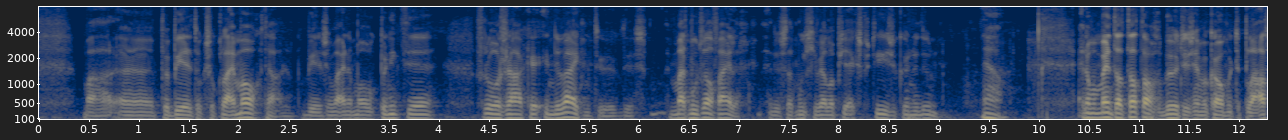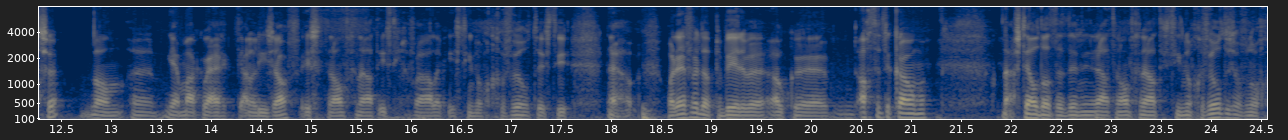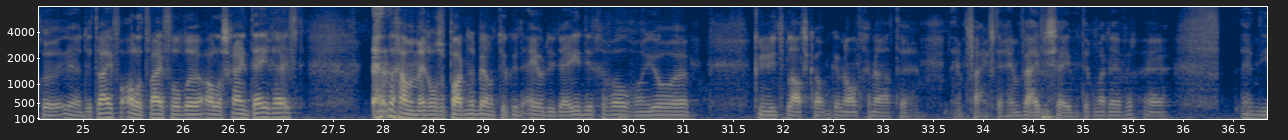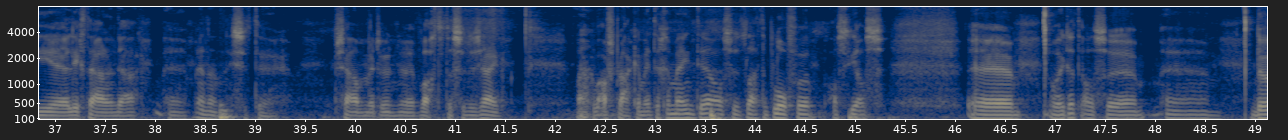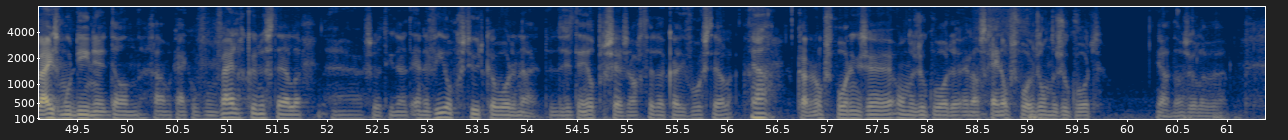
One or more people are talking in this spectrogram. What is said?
Maar eh, probeer het ook zo klein mogelijk te houden. Probeer zo weinig mogelijk paniek te veroorzaken in de wijk natuurlijk. Dus. Maar het moet wel veilig. En dus dat moet je wel op je expertise kunnen doen. Ja. En op het moment dat dat dan gebeurd is en we komen te plaatsen, dan eh, ja, maken we eigenlijk de analyse af. Is het een handgranaat? Is die gevaarlijk? Is die nog gevuld? Is die, nou, whatever. Dat proberen we ook eh, achter te komen. Nou, stel dat het inderdaad een handgranaat is die nog gevuld is of nog ja, de twijfel, alle twijfel, alle schijn tegen heeft. dan gaan we met onze partner bellen, natuurlijk het EODD in dit geval, van joh, eh, kunnen jullie te plaats komen? Ik heb een handgranaat, eh, M50, M75, whatever. eh, en die eh, ligt daar en daar. En dan is het samen met hun wachten dat ze er zijn. Maken we afspraken met de gemeente als ze het laten ploffen, als die als, hoe heet dat, als bewijs moet dienen, dan gaan we kijken of we hem veilig kunnen stellen, zodat hij naar het NFI opgestuurd kan worden. Nou, er zit een heel proces achter, dat kan je voorstellen. Ja. Kan een opsporingsonderzoek worden en als het geen opsporingsonderzoek wordt, ja, dan zullen we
